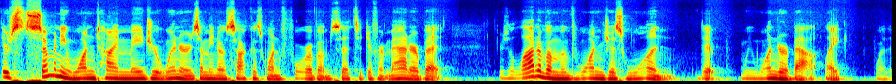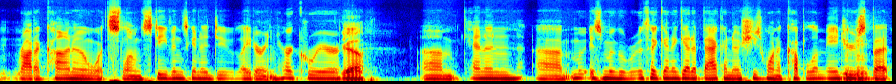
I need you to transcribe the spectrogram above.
there's so many one-time major winners. I mean, Osaka's won four of them, so that's a different matter. But there's a lot of them have won just one that we wonder about, like whether mm-hmm. What Sloane Stevens going to do later in her career. Yeah. Um, Kenin, uh, is Muguruza going to get it back? I know she's won a couple of majors, mm-hmm. but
